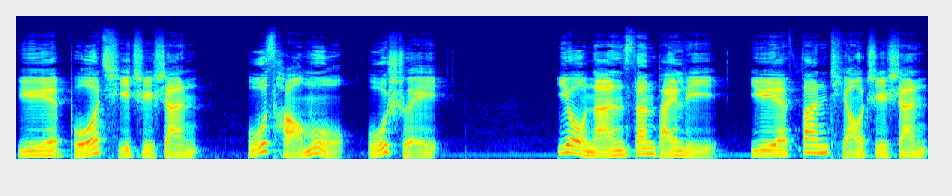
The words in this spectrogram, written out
曰伯奇之山，无草木，无水。又南三百里，曰翻条之山，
